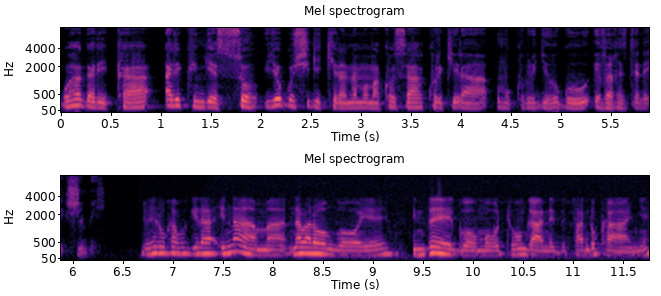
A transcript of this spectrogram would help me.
guhagarika ariko ingeso yo gushigikirana mu makosa kurikira umukuru w'igihugu Evariste Ndayishimiye duheruka kugira inama n'abarongoye inzego mu butungane zitandukanye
